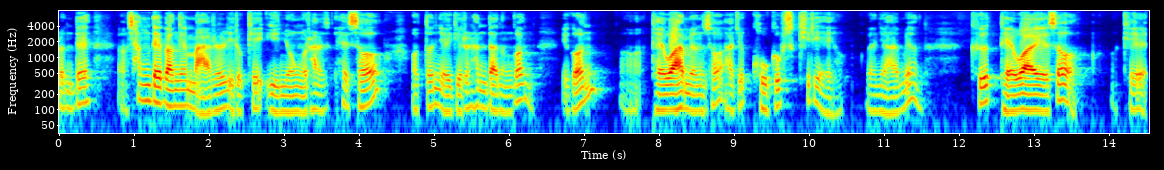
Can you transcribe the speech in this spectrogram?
그런데 어, 상대방의 말을 이렇게 인용을 해서 어떤 얘기를 한다는 건 이건 어, 대화하면서 아주 고급 스킬이에요. 왜냐하면 그 대화에서 이렇게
